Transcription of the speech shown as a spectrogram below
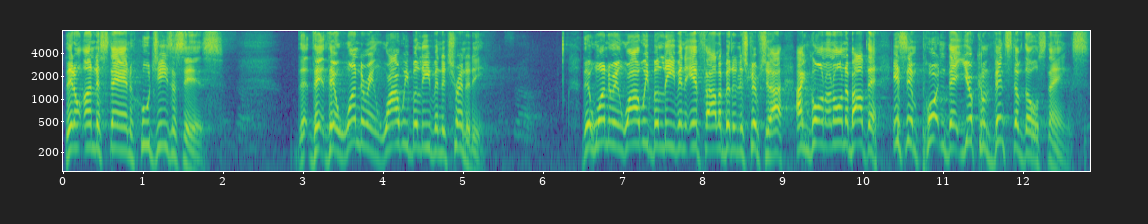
They don't understand who Jesus is. They're wondering why we believe in the Trinity. They're wondering why we believe in the infallibility of scripture. I, can go on and on about that. It's important that you're convinced of those things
